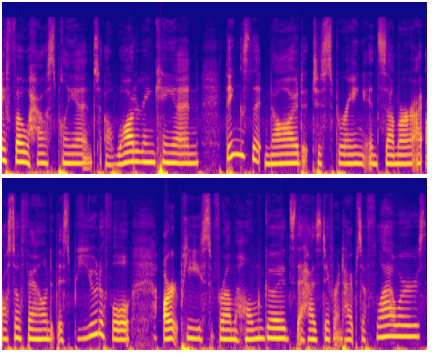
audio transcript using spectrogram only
a faux house plant, a watering can, things that nod to spring and summer. I also found this beautiful art piece from Home Goods that has different types of flowers.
